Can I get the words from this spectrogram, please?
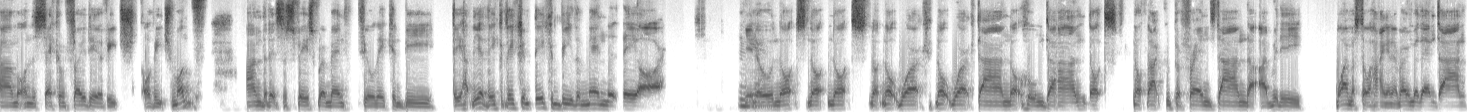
um, on the second Friday of each of each month, and that it's a space where men feel they can be. They have, yeah, they they can they can be the men that they are. You know, mm-hmm. not not not not not work, not work Dan, not home Dan, not not that group of friends Dan that I really why am I still hanging around with them, Dan?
